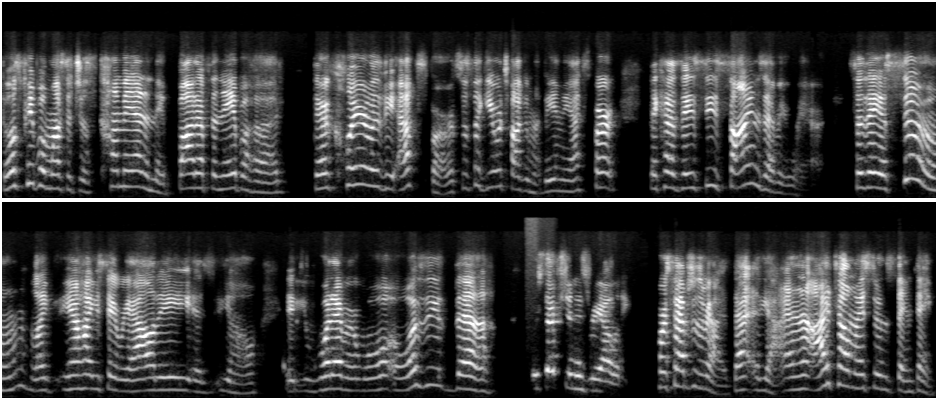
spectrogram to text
those people must have just come in and they bought up the neighborhood. They're clearly the experts, just like you were talking about being the expert, because they see signs everywhere. So they assume, like, you know, how you say reality is, you know, it, whatever. What was it? The perception is reality perception is reality. That yeah, and I tell my students the same thing.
